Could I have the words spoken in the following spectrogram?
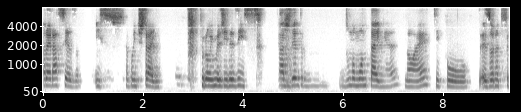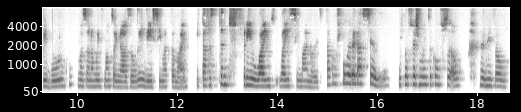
lareira acesa. Isso é muito estranho, tu não imaginas isso. Estás dentro de uma montanha, não é? Tipo, a zona de Friburgo, uma zona muito montanhosa, lindíssima também. E estava tanto frio lá em, lá em cima à noite. Estávamos com a lareira acesa. E aquilo fez muita confusão a nível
